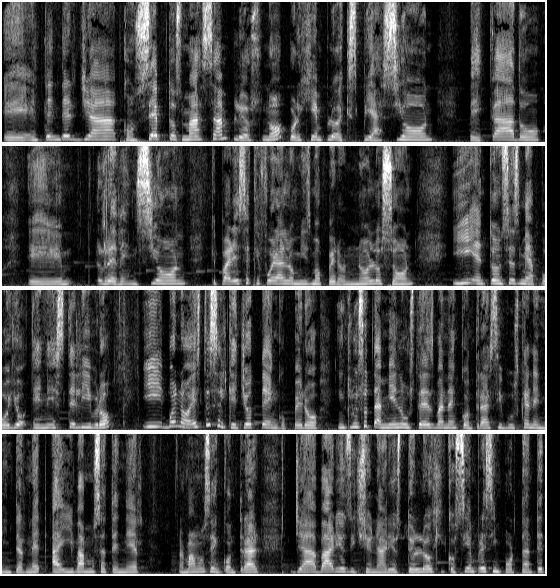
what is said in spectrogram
eh, entender ya conceptos más amplios, ¿no? Por ejemplo, expiación, pecado, eh, redención, que parece que fueran lo mismo, pero no lo son. Y entonces me apoyo en este libro. Y bueno, este es el que yo tengo, pero incluso también ustedes van a encontrar, si buscan en internet, ahí vamos a tener Vamos a encontrar ya varios diccionarios teológicos. Siempre es importante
